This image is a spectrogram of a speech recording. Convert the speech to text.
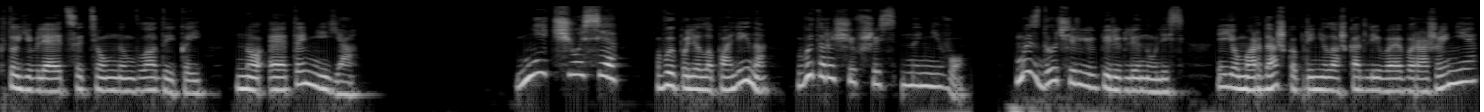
кто является темным владыкой, но это не я». «Ничего себе!» — выпалила Полина, вытаращившись на него. Мы с дочерью переглянулись. Ее мордашка приняла шкодливое выражение,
